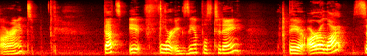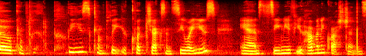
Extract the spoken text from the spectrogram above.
All right, that's it for examples today. There are a lot, so compl please complete your quick checks and CYUs and see me if you have any questions.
